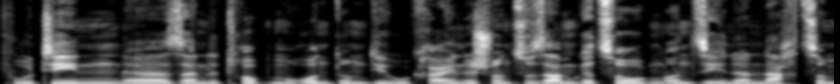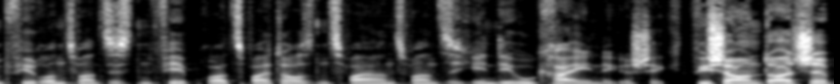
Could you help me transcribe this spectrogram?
Putin äh, seine Truppen rund um die Ukraine schon zusammengezogen und sie in der Nacht zum 24. Februar 2022 in die Ukraine geschickt. Wie schauen deutsche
